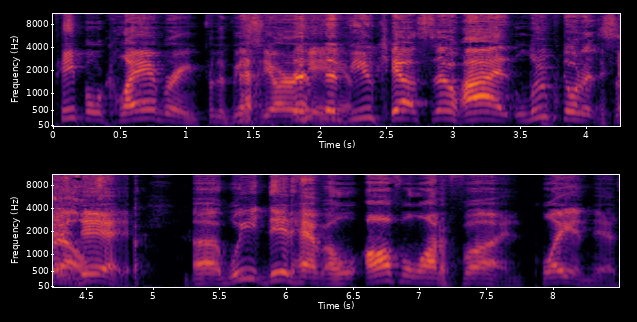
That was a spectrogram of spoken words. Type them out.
people clamoring for the VCR the, game. the view count's so high it looped on itself. It did. Uh, we did have an awful lot of fun playing this.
